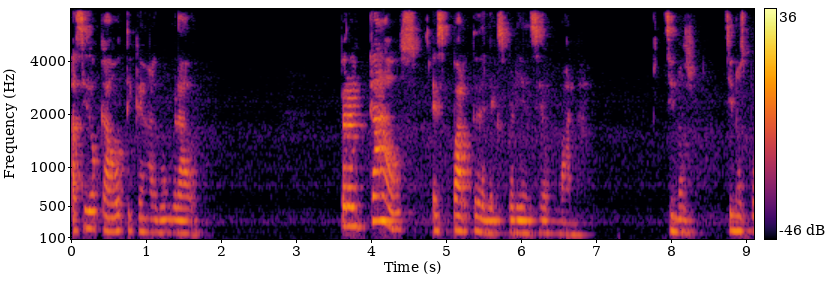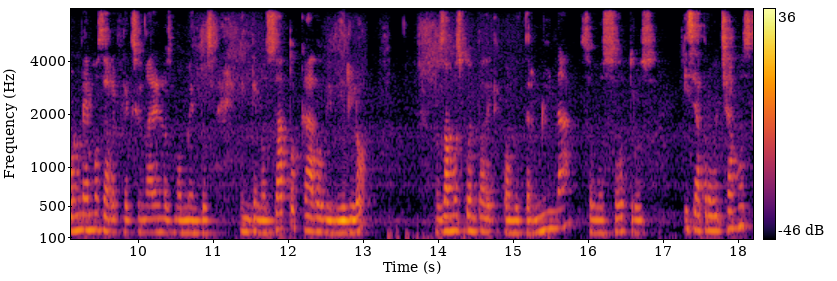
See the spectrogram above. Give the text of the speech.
ha sido caótica en algún grado. Pero el caos es parte de la experiencia humana. Si nos, si nos ponemos a reflexionar en los momentos en que nos ha tocado vivirlo, nos damos cuenta de que cuando termina somos otros y si aprovechamos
